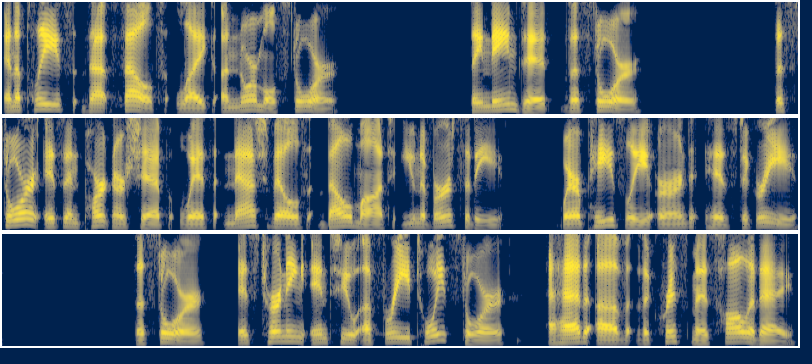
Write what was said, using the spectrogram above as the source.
in a place that felt like a normal store. They named it the store. The store is in partnership with Nashville's Belmont University, where Paisley earned his degree. The store is turning into a free toy store ahead of the Christmas holiday.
